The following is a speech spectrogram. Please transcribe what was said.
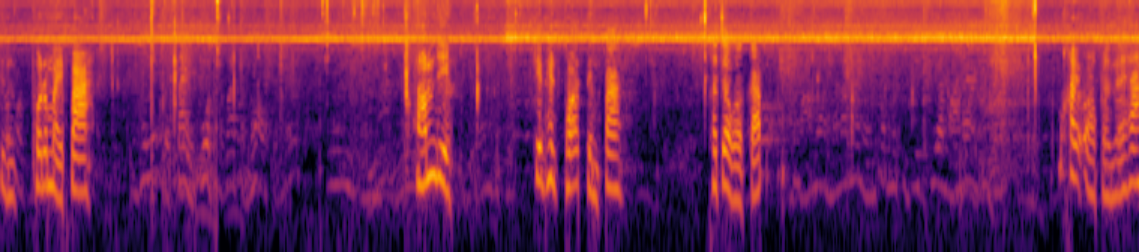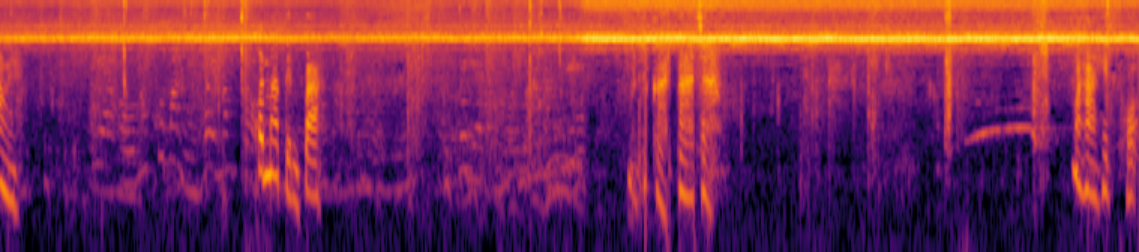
กินผลไม้ปลาหอมดีเก็บเห็ดเพาะเต็มปลาเขาเจ้าก็กลับไม่ใครออกกันในห้างนี่คนมาเต็มปลาบรรยากาศปลาจ้ะ มาหาเห็ดเพาะ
